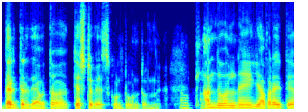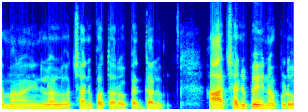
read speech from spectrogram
దరిద్ర దేవత తిష్ట వేసుకుంటూ ఉంటుంది. ఓకే. అందువల్లనే ఎవరైతే మన ఇళ్ళల్లో చనిపోతారో పెద్దలు ఆ చనిపోయినప్పుడు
